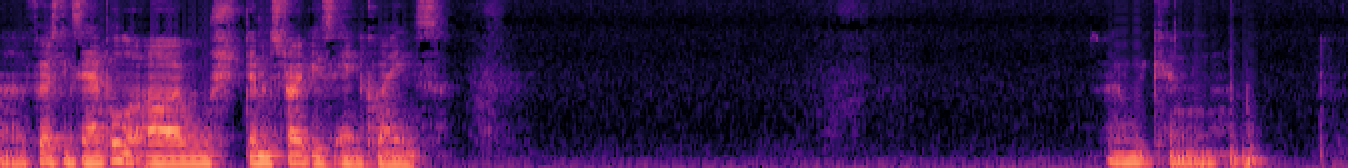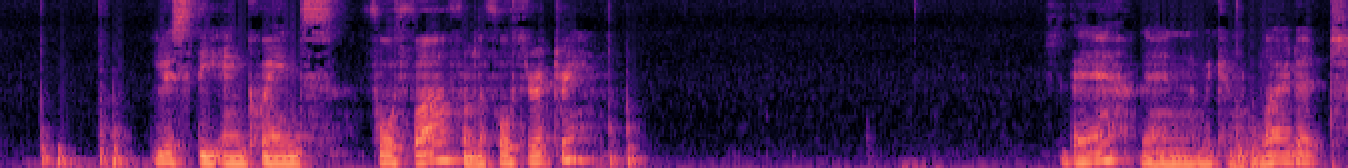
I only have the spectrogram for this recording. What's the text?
Uh, the first example I will demonstrate is nQueens. So we can list the nQueens Forth file from the Forth directory. there, then we can load it.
